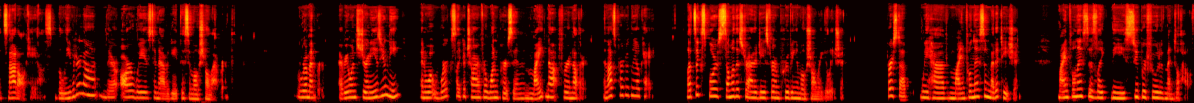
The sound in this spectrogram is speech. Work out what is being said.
it's not all chaos. Believe it or not, there are ways to navigate this emotional labyrinth. Remember, everyone's journey is unique, and what works like a charm for one person might not for another, and that's perfectly okay. Let's explore some of the strategies for improving emotional regulation. First up, we have mindfulness and meditation. Mindfulness is like the superfood of mental health.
